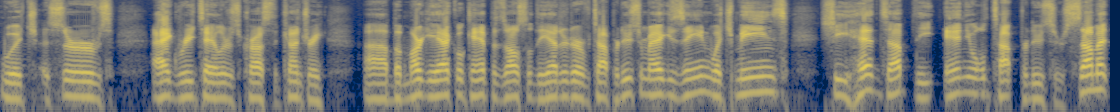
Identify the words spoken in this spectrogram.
which serves ag retailers across the country. Uh, but Margy Eckelkamp is also the editor of Top Producer Magazine, which means she heads up the annual Top Producer Summit.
